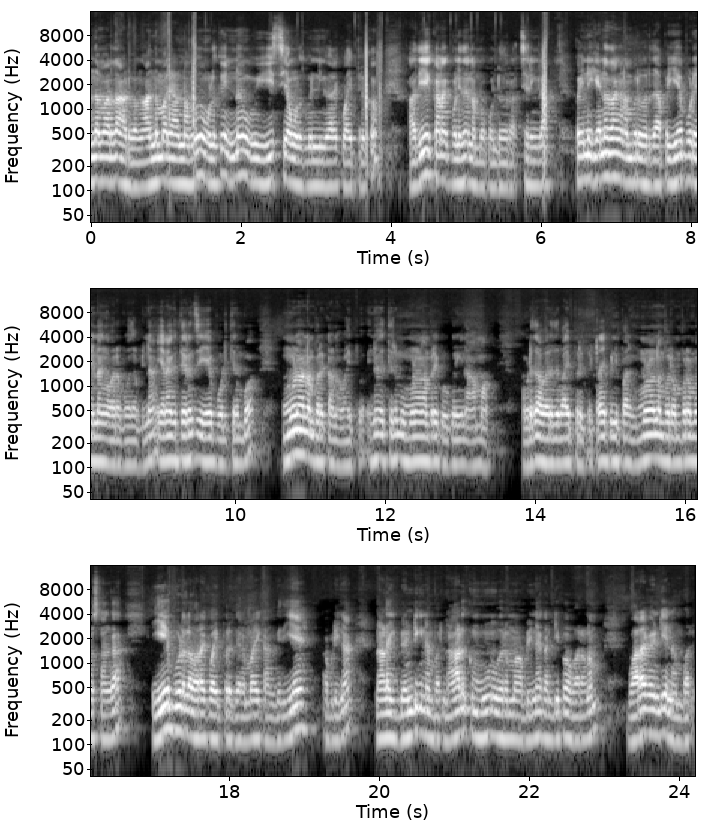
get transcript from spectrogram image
அந்த மாதிரி தான் ஆடுவாங்க. அந்த மாதிரி ஆடினம்போது உங்களுக்கு இன்னும் ஈஸியாக உங்களுக்கு வின்னிங் வரக்கு வாய்ப்பு இருக்கும். அதையே கணக்கு பண்ணி தான் நம்ம கொண்டு வரோம் சரிங்களா? இப்போ இன்றைக்கி என்ன தாங்க நம்பர் வருது? அப்போ ஏ போர்டு என்னங்க வரப்போகுது அப்படின்னா எனக்கு தெரிஞ்சு ஏ போர்டு திரும்ப மூணாம் நம்பருக்கான வாய்ப்பு. எனக்கு திரும்ப மூணாம் நம்பரே கொடுக்குறீங்கன்னா ஆமாம். அப்படி தான் வருது வாய்ப்பு இருக்குது ட்ரை பண்ணி பாருங்கள் மூணாம் நம்பர் ரொம்ப ரொம்ப ஸ்ட்ராங்காக ஏ போர்டில் வரக்கு வாய்ப்பு இருக்கிற மாதிரி காமிக்குது. ஏன் அப்படின்னா நாளைக்கு பெண்டிங் நம்பர் நாலுக்கு மூணு வருமா அப்படின்னா கண்டிப்பாக வரணும். வர வேண்டிய நம்பர்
